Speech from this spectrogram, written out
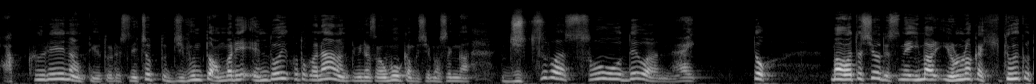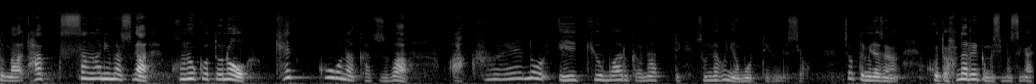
あ、悪霊なんていうとですねちょっと自分とあんまり縁遠いことかななんて皆さん思うかもしれませんが実はそうではない。とまあ私はですね今世の中ひどいことがたくさんありますがこのことの結構な数は悪霊の影響もあるかなってそんなふうに思っているんですよ。ちょっと皆さんここと離れるかもしれませんが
